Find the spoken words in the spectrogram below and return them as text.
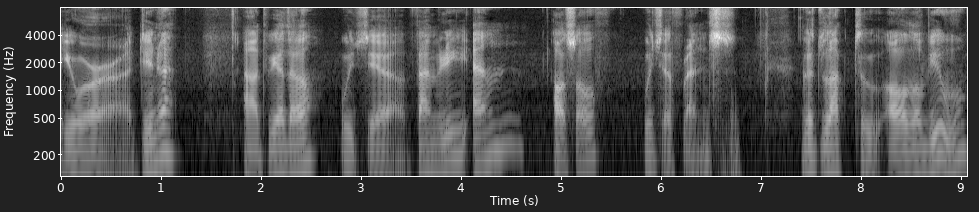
your dinner uh, together with your family and also with your friends. Good luck to all of you.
